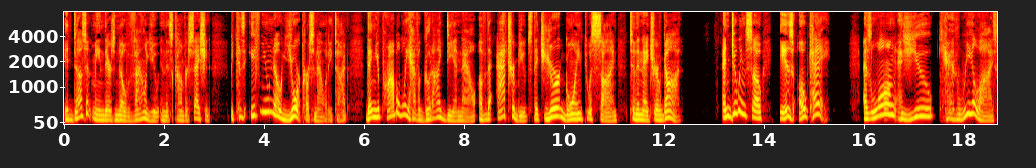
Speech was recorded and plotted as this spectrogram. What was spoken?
it doesn't mean there's no value in this conversation because if you know your personality type, then you probably have a good idea now of the attributes that you're going to assign to the nature of God. And doing so is okay, as long as you can realize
